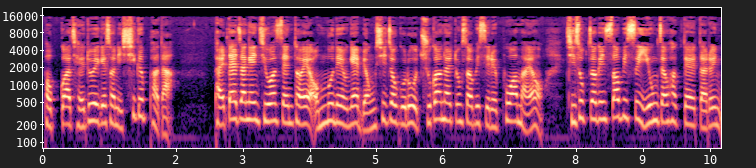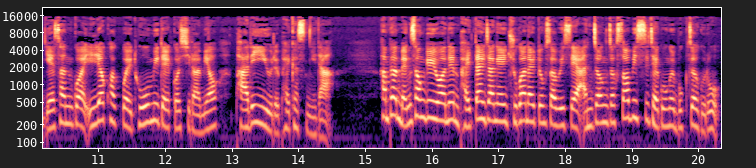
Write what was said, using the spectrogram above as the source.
법과 제도의 개선이 시급하다. 발달장애인 지원센터의 업무 내용에 명시적으로 주간 활동 서비스를 포함하여 지속적인 서비스 이용자 확대에 따른 예산과 인력 확보에 도움이 될 것이라며 발의 이유를 밝혔습니다. 한편 맹성규 의원은 발달장애인 주간활동 서비스의 안정적 서비스 제공을 목적으로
